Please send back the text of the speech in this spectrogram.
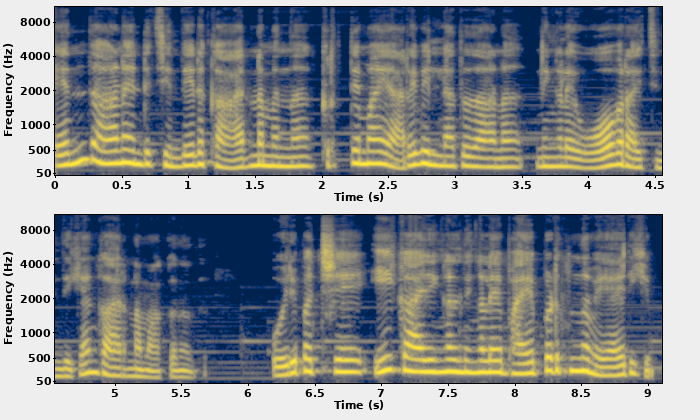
എന്താണ് എന്റെ ചിന്തയുടെ കാരണമെന്ന് കൃത്യമായി അറിവില്ലാത്തതാണ് നിങ്ങളെ ഓവറായി ചിന്തിക്കാൻ കാരണമാക്കുന്നത്. ഒരു പക്ഷേ ഈ കാര്യങ്ങൾ നിങ്ങളെ ഭയപ്പെടുത്തുന്നവയായിരിക്കും.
